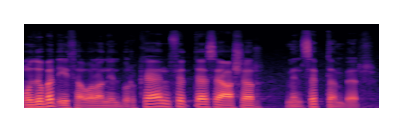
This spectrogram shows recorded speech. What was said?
منذ بدء ثوران البركان في التاسع عشر من سبتمبر.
